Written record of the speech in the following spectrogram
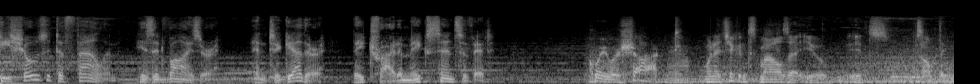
He shows it to Fallon, his advisor, and together they try to make sense of it. We were shocked. When a chicken smiles at you, it's something.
